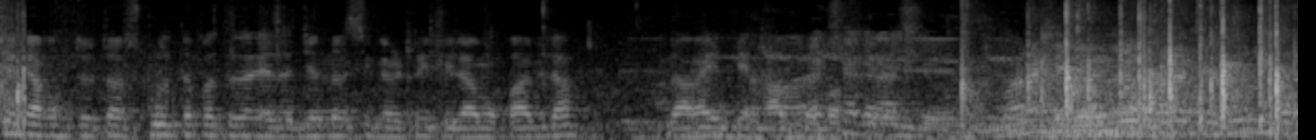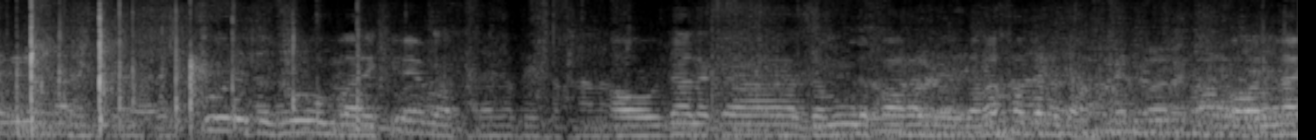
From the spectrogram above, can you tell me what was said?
چې هغه ته تاسو ټول ته پته ده د جنرال سیکریټری په مقابله دا غي انتخاب د مخ ټول ته زو مبارکي او دا لکه زموږ لپاره دغه خبره ده او الله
